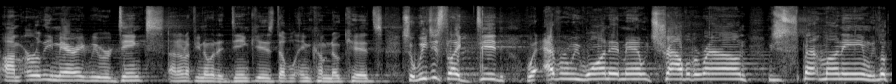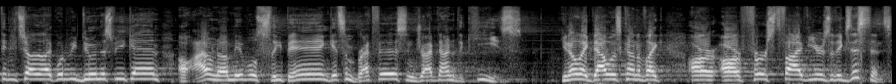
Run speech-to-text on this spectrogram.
um, early married, we were dinks. I don't know if you know what a dink is double income, no kids. So we just like did whatever we wanted, man. We traveled around, we just spent money, and we looked at each other like, what are we doing this weekend? Oh, I don't know. Maybe we'll sleep in, get some breakfast, and drive down to the Keys. You know, like that was kind of like our, our first five years of existence.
